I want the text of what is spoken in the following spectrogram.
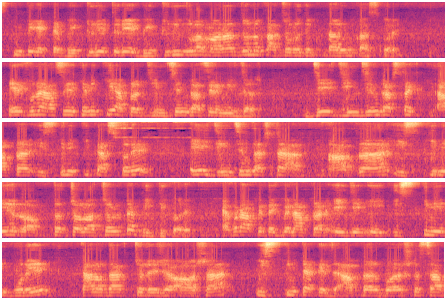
স্কিন থেকে একটা ব্যাকটেরিয়া তৈরি হয় ব্যাকটেরিয়া গুলো মারার জন্য কাঁচা হলুদ দারুণ কাজ করে। এরপরে আছে এখানে কি? আপনার জিনসেন গাছের নির্যাস। যে জিনসেন গাছটা আপনার স্কিনে কি কাজ করে? এই জিনসেন গাছটা আপনার স্কিনের রক্ত চলাচলটা বৃদ্ধি করে। এখন আপনি দেখবেন আপনার এই যে এই স্কিনের উপরে কালো দাগ চলে আসা, স্কিনটাকে আপনার বয়স্ক চাপ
